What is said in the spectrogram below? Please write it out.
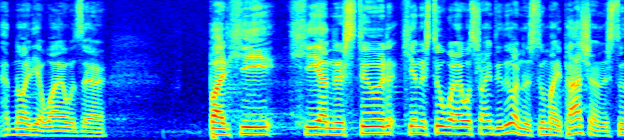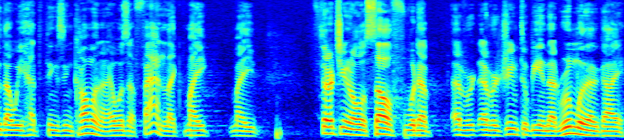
had no idea why I was there but he he understood he understood what I was trying to do, understood my passion, understood that we had things in common. I was a fan. Like my my 13 year old self would have ever ever dreamed to be in that room with that guy,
